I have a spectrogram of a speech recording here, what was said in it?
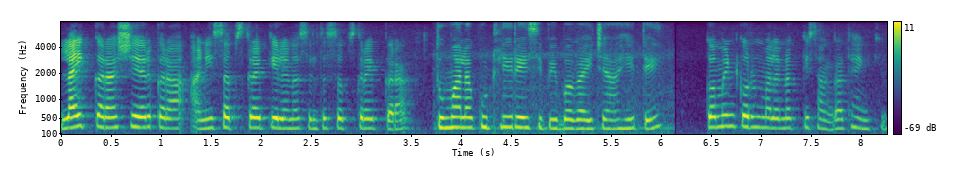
लाईक करा शेअर करा आणि सबस्क्राईब केलं नसेल तर सबस्क्राईब करा. तुम्हाला कुठली रेसिपी बघायची आहे ते कमेंट करून मला नक्की सांगा. थँक्यू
